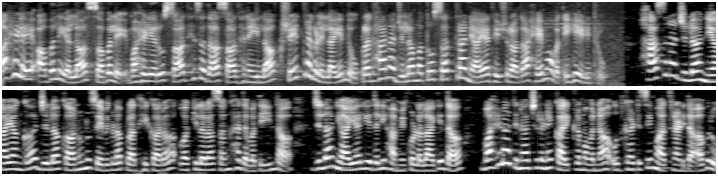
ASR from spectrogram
ಮಹಿಳೆ ಅಬಲೆಯಲ್ಲ ಸಬಲೆ. ಮಹಿಳೆಯರು ಸಾಧಿಸದ ಸಾಧನೆ ಇಲ್ಲ, ಕ್ಷೇತ್ರಗಳಿಲ್ಲ ಎಂದು ಪ್ರಧಾನ ಜಿಲ್ಲಾ ಮತ್ತು ಸತ್ರ ನ್ಯಾಯಾಧೀಶರಾದ ಹೇಮಾವತಿ ಹೇಳಿದರು. ಹಾಸನ ಜಿಲ್ಲಾ ನ್ಯಾಯಾಂಗ ಜಿಲ್ಲಾ ಕಾನೂನು ಸೇವೆಗಳ ಪ್ರಾಧಿಕಾರ ವಕೀಲರ ಸಂಘದ ವತಿಯಿಂದ ಜಿಲ್ಲಾ ನ್ಯಾಯಾಲಯದಲ್ಲಿ ಹಮ್ಮಿಕೊಳ್ಳಲಾಗಿದ್ದ ಮಹಿಳಾ ದಿನಾಚರಣೆ ಕಾರ್ಯಕ್ರಮವನ್ನು ಉದ್ಘಾಟಿಸಿ ಮಾತನಾಡಿದ ಅವರು,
